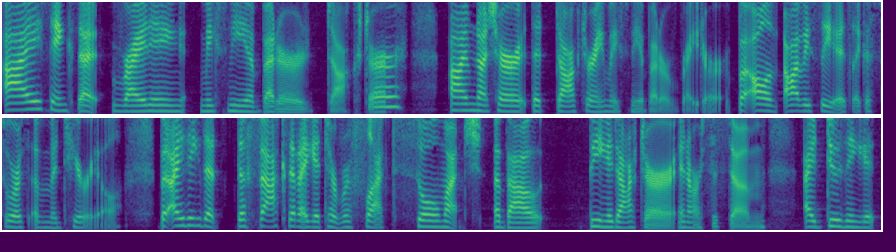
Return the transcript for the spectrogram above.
I think that writing makes me a better doctor. I'm not sure that doctoring makes me a better writer, but all of, obviously it's like a source of material. But I think that the fact that I get to reflect so much about being a doctor in our system, I do think it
